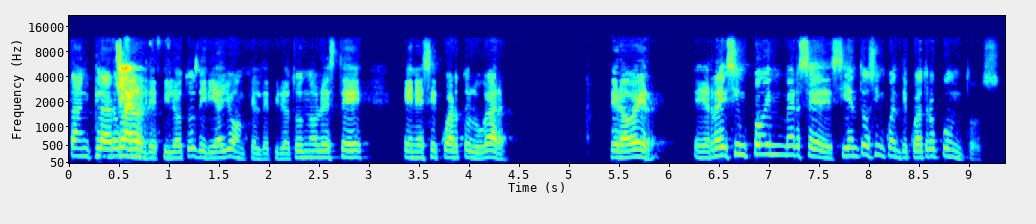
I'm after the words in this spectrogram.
tan claro, como el de pilotos, diría yo, aunque el de pilotos no lo esté en ese cuarto lugar. Pero a ver, eh, Racing Point Mercedes, 154 puntos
